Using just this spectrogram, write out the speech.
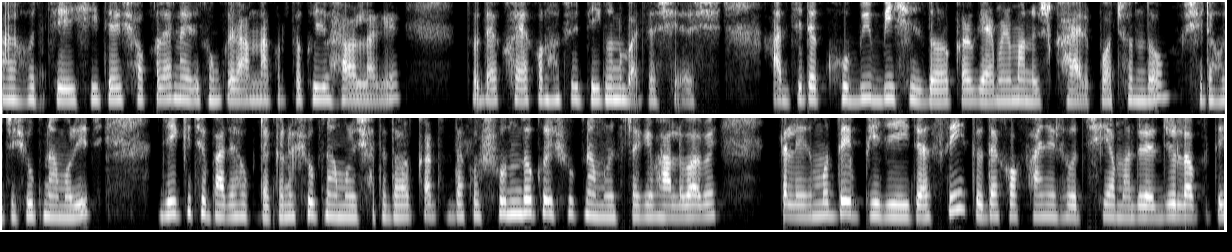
আর হচ্ছে এই শীতের সকালে না এরকম করে রান্না করতে খুবই ভালো লাগে। তো দেখো, এখন হচ্ছে বেগুন ভাজা শেষ। আর যেটা খুবই বিশেষ দরকার গ্রামের মানুষ খায় পছন্দ, সেটা হচ্ছে শুকনা মরিচ। যে কিছু ভাজা হোক না কেন শুকনা মরিচ সাথে দরকার। তো দেখো, সুন্দর করে শুকনা মরিচটাকে ভালোভাবে তেলের মধ্যে ভেজে দিতেছি তো দেখো ফাইনাল হচ্ছে আমাদের জোলাপতি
